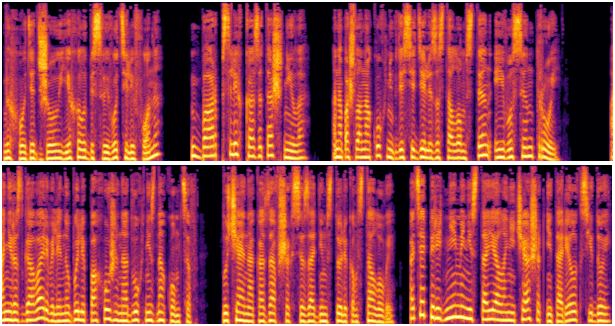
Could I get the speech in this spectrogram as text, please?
Выходит, Джо уехала без своего телефона? Барб слегка затошнила. Она пошла на кухню, где сидели за столом Стэн и его сын Трой. Они разговаривали, но были похожи на двух незнакомцев, случайно оказавшихся за одним столиком в столовой, хотя перед ними не стояло ни чашек, ни тарелок с едой.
